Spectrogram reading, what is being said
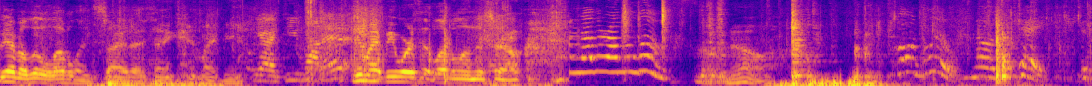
We have a little level inside. I think it might be. Yeah. Do you want it? It might be worth it leveling this out. Another on the loose. No. Cold blue. No, it's okay. It's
